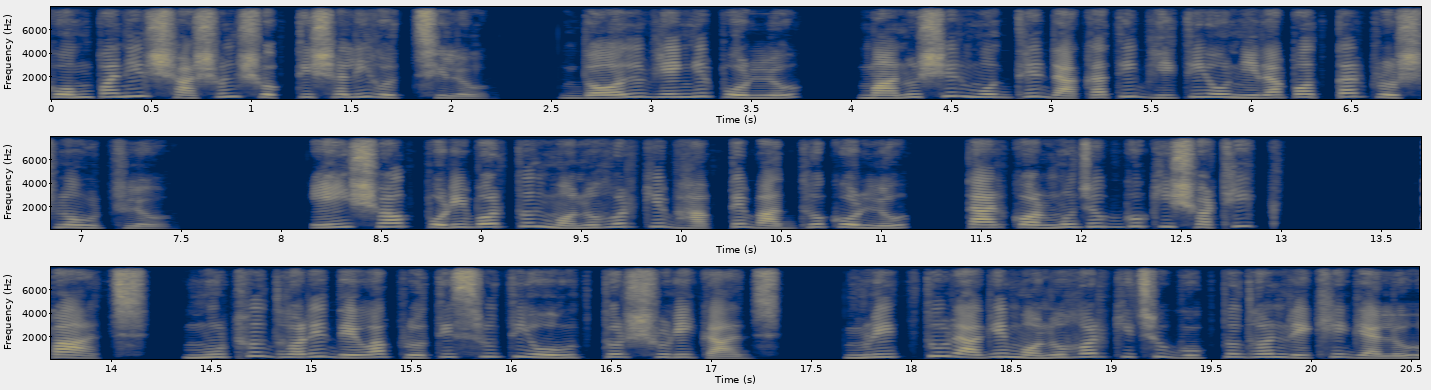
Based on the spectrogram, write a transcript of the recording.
কোম্পানির শাসন শক্তিশালী হচ্ছিল। দল ভেঙে পড়ল, মানুষের মধ্যে ডাকাতি, ভীতি ও নিরাপত্তার প্রশ্ন উঠল। এই সব পরিবর্তন মনোহরকে ভাবতে বাধ্য করল, তার কর্মযোগ্য কি সঠিক? পাঁচ, মুঠো ধরে দেওয়া প্রতিশ্রুতি ও উত্তরসূরি কাজ। মৃত্যুর আগে মনোহর কিছু গুপ্তধন রেখে গেল,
